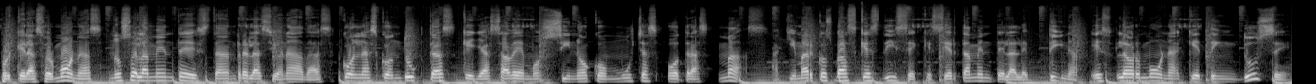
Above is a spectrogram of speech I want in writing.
Porque las hormonas no solamente están relacionadas con las conductas que ya sabemos, sino con muchas otras más. Aquí Marcos Vázquez dice que ciertamente la leptina es la hormona que te induce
